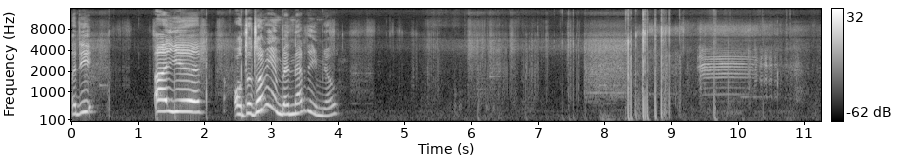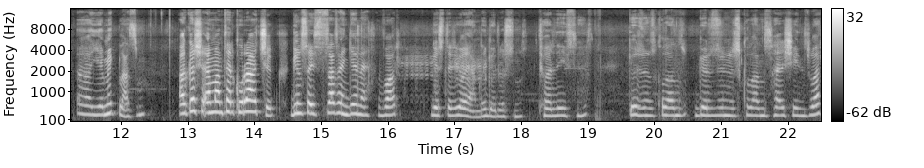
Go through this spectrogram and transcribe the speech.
Hadi. Hayır. Odada mıyım ben? Neredeyim ya? Aa, yemek lazım. Arkadaşlar envanter koru açık. Gün sayısı zaten gene var. Gösteriyor yanda görüyorsunuz. Kör değilsiniz. Gözünüz kulağınız, gözünüz kulağınız her şeyiniz var.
